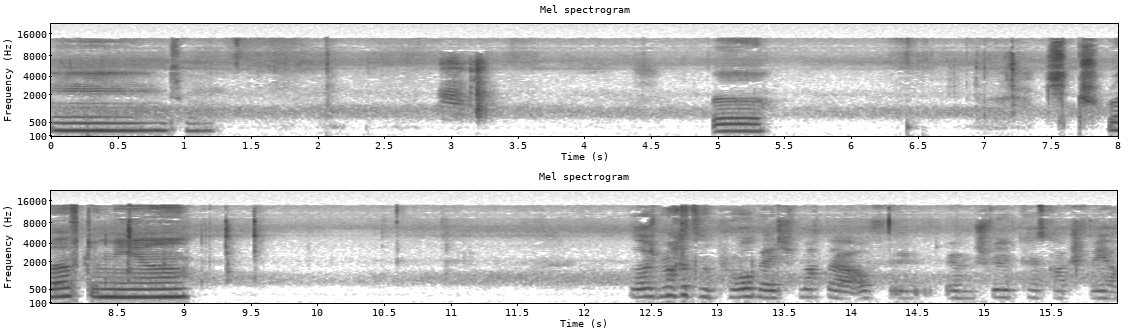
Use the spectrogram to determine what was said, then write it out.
Mm, so. Äh. Ich crafte mir. So, ich mache jetzt eine Pro-Welt. Ich mache da auf äh, ähm, Schwierigkeitsgrad schwer.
